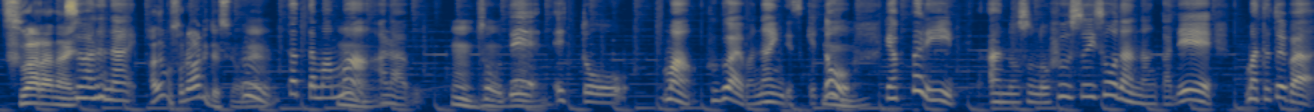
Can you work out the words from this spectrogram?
座らない。座らない、あでもそれありですよね。うん、立ったままうん洗う。うんそうで、えっとまあ不具合はないんですけど、うん。やっぱりあのその風水相談なんかで、まあ、例えば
